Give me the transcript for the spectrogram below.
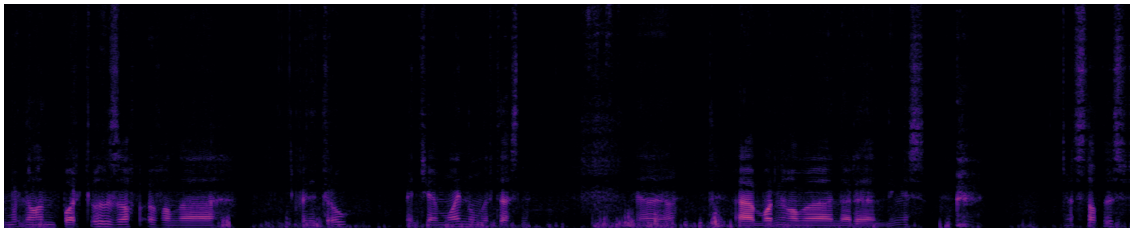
er moet nog een paar kilo's af van, eh van de trouw. Beetje een mooi ondertussen. Ja, ja. Morgen gaan we naar de dinges. Het stad dus.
